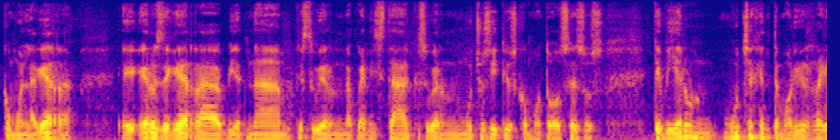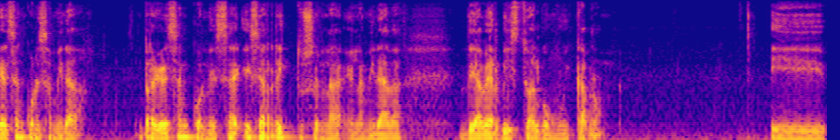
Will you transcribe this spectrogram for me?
como en la guerra, eh, héroes de guerra, Vietnam, que estuvieron en Afganistán, que estuvieron en muchos sitios como todos esos, que vieron mucha gente morir, regresan con esa mirada regresan con esa, ese rictus en la, en la mirada de haber visto algo muy cabrón. Y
